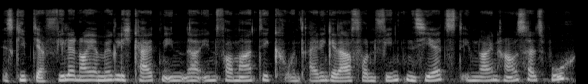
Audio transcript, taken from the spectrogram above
Es gibt ja viele neue Möglichkeiten in der Informatik und einige davon finden Sie jetzt im neuen Haushaltsbuch.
